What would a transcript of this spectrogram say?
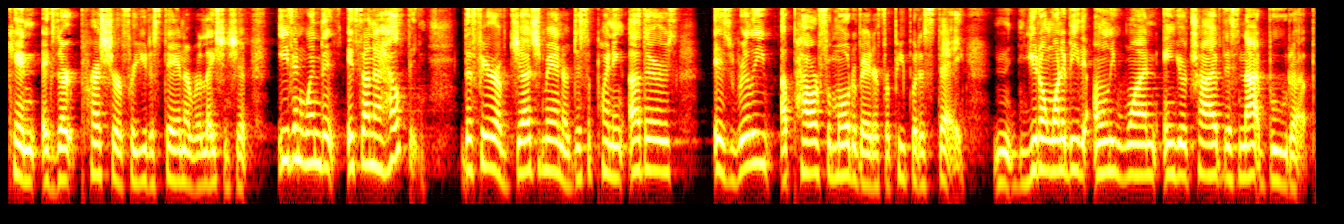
can exert pressure for you to stay in a relationship, even when it's unhealthy. The fear of judgment or disappointing others, is really a powerful motivator for people to stay. You don't want to be the only one in your tribe that's not booed up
